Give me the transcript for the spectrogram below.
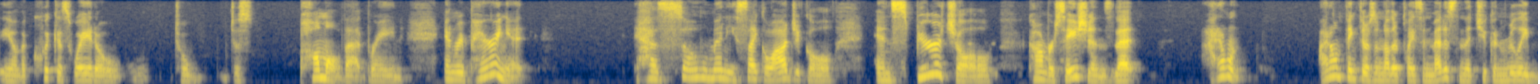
you know the quickest way to to just pummel that brain. And repairing it has so many psychological and spiritual conversations that I don't I don't think there's another place in medicine that you can really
